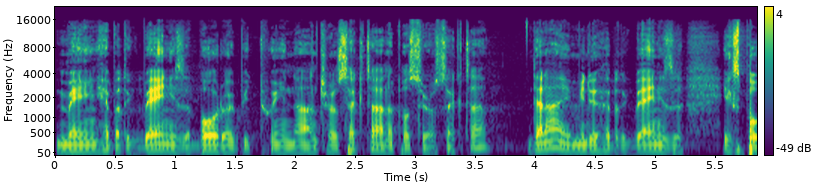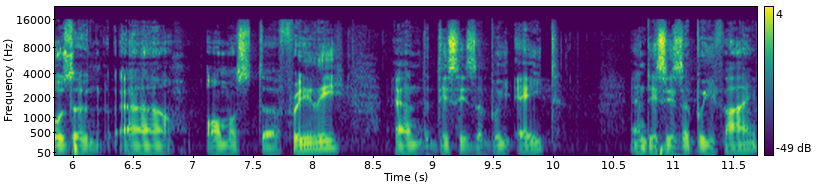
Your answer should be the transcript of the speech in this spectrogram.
main hepatic vein is a border between anterior sector and the posterior sector. Then I middle hepatic vein is exposed uh, almost uh, freely, and this is a V8, and this is a V5.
